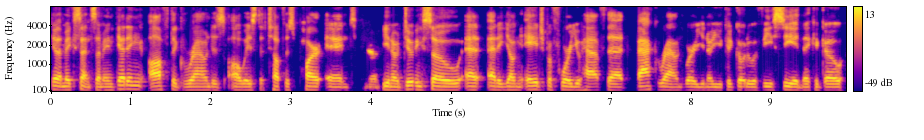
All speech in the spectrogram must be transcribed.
Yeah, that makes sense. I mean, getting off the ground is always the toughest part, and yeah. you know, doing so at, at a young age before you have that background where you know you could go to a VC and they could go,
